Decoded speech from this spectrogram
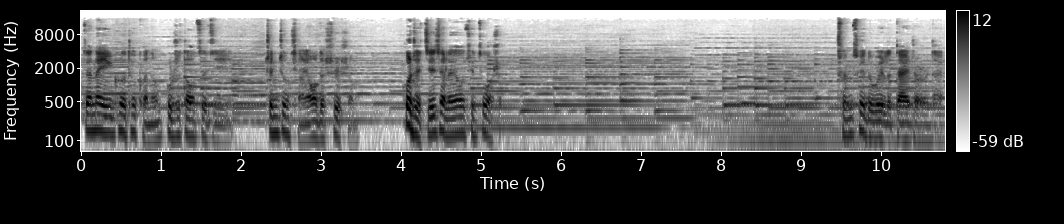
在那一刻，他可能不知道自己真正想要的是什么，或者接下来要去做什么，纯粹的为了待着而待着。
